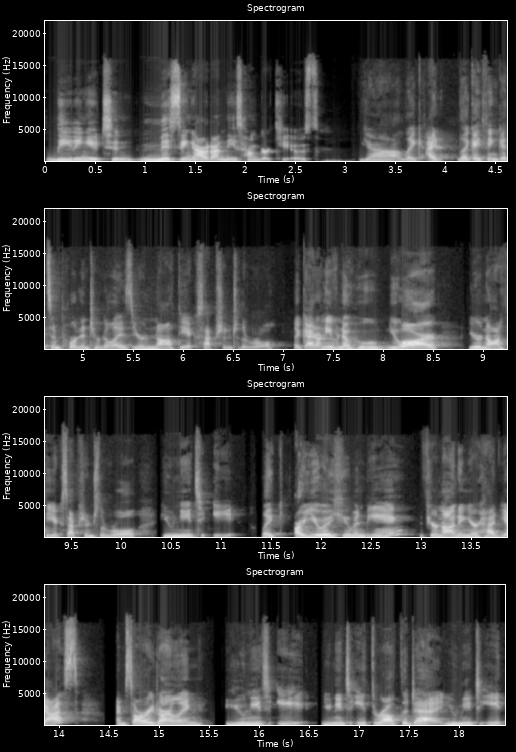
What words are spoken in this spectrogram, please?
leading you to missing out on these hunger cues. Yeah, like I like I think it's important to realize you're not the exception to the rule. Like I don't even know who you are. You're not the exception to the rule. You need to eat. Like are you a human being? If you're nodding your head yes, I'm sorry darling, you need to eat. You need to eat throughout the day. You need to eat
